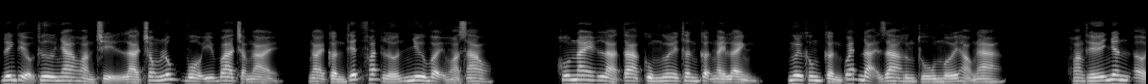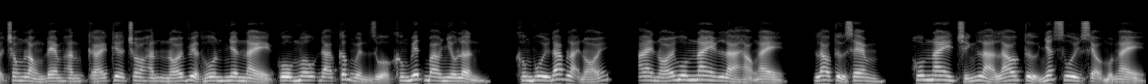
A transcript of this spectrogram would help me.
đinh tiểu thư nha hoàn chỉ là trong lúc vô ý va chạm ngài, ngài cần thiết phát lớn như vậy hòa sao. Hôm nay là ta cùng ngươi thân cận ngày lành, ngươi không cần quét đại gia hứng thú mới hảo Nga. Hoàng thế nhân ở trong lòng đem hắn cái kia cho hắn nói việc hôn nhân này cô mẫu đã cấp nguyền rủa không biết bao nhiêu lần, không vui đáp lại nói, ai nói hôm nay là hảo ngày, lao tử xem, hôm nay chính là lao tử nhất xui xẻo một ngày,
